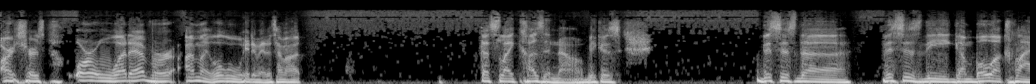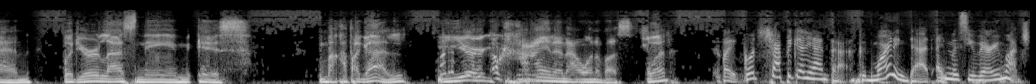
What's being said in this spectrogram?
Archers or whatever. I'm like, oh, wait a minute, time out. That's like cousin now because this is the this is the Gamboa clan, but your last name is Macapagal. You're kind of not one of us. What? Okay, Coach Chappy Calianta. Good morning, Dad. I miss you very much.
